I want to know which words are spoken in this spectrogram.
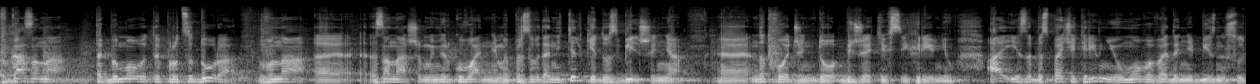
Вказана, так би мовити, процедура, вона е, за нашими міркуваннями призведе не тільки до збільшення е, надходжень до бюджетів всіх рівнів, а й забезпечить рівні умови ведення бізнесу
